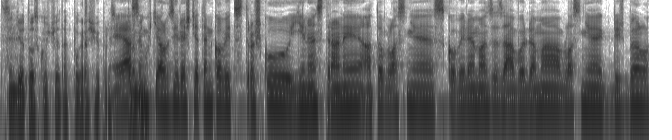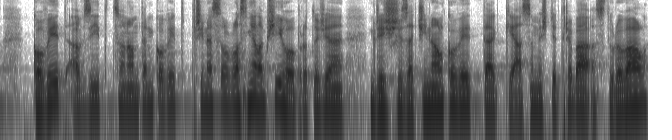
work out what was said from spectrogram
jsem ti do toho skočil, tak pokračuj, prosím. Já Promiň. jsem chtěl vzít ještě ten covid z trošku jiné strany a to vlastně s covidem a se závodama. Vlastně, když byl covid a vzít, co nám ten covid přinesl vlastně lepšího, protože když začínal covid, tak já jsem ještě třeba studoval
